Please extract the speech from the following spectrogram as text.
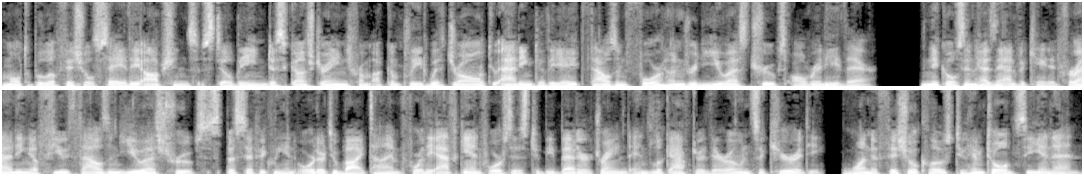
Multiple officials say the options still being discussed range from a complete withdrawal to adding to the 8,400 U.S. troops already there. Nicholson has advocated for adding a few thousand U.S. troops specifically in order to buy time for the Afghan forces to be better trained and look after their own security, one official close to him told CNN.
